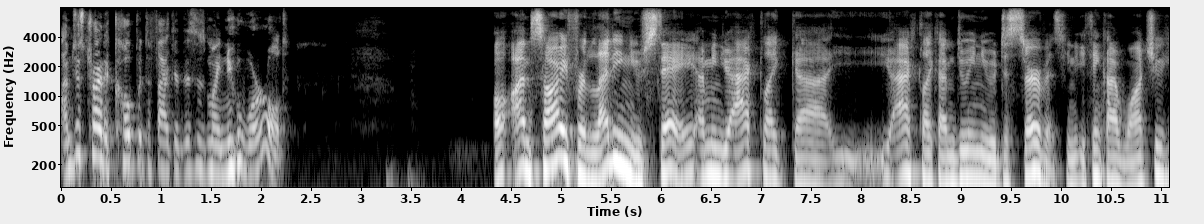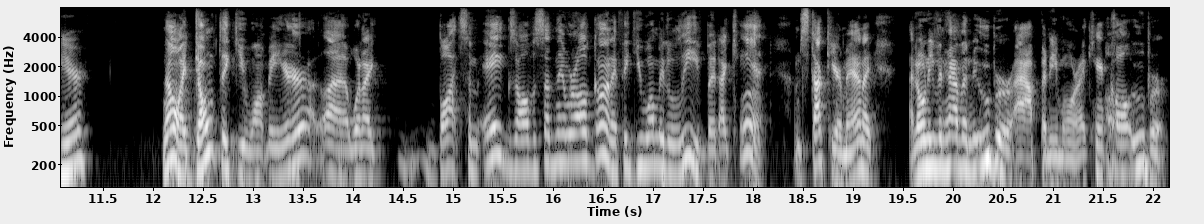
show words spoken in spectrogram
I'm just trying to cope with the fact that this is my new world. Oh, I'm sorry for letting you stay. I mean, you act like uh, you act like I'm doing you a disservice. You, you think I want you here? No, I don't think you want me here. Uh, when I bought some eggs, all of a sudden they were all gone. I think you want me to leave, but I can't. I'm stuck here, man. I, I don't even have an Uber app anymore. I can't call Uber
